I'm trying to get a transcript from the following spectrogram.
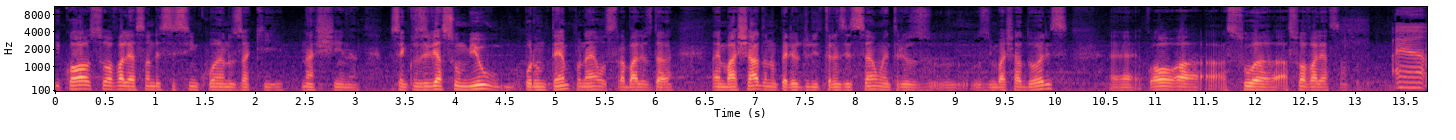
E qual a sua avaliação desses cinco anos aqui na China? Você inclusive assumiu por um tempo né, os trabalhos da, da embaixada no período de transição entre os, os embaixadores. É, qual a, a, sua, a sua avaliação? É,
